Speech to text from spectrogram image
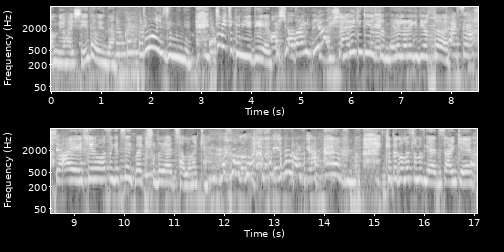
anlıyor her şeyi de o yüzden. Değil mi oğlum benim? Tipi tipini yedim. Aşağıdan gidiyor. Nereye gidiyorsun? Nerelere gidiyorsun? Tersin aşağı. Ay suyun mamasını getirseydik belki şurada yerde sallanırken. Keyfe bak ya. Köpek olasımız geldi sanki.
